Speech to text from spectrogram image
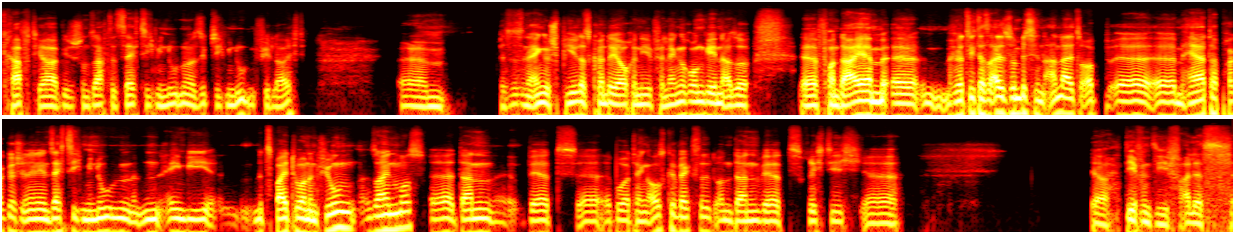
Kraft, ja, wie du schon sagtest, 60 Minuten oder 70 Minuten vielleicht. Ähm, das ist ein enges Spiel, das könnte ja auch in die Verlängerung gehen. Also äh, von daher äh, hört sich das alles so ein bisschen an, als ob äh, ähm, Hertha praktisch in den 60 Minuten irgendwie mit zwei Toren in Führung sein muss. Äh, dann wird äh, Boateng ausgewechselt und dann wird richtig äh, ja, defensiv alles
